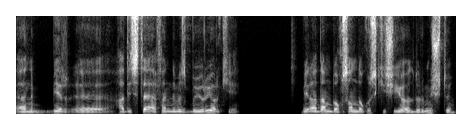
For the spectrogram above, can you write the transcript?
Yani bir e, hadiste Efendimiz buyuruyor ki bir adam 99 kişiyi öldürmüştü.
